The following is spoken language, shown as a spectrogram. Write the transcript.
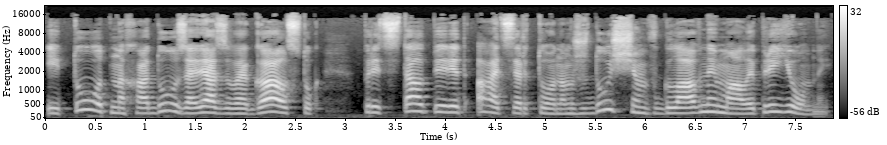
и тот, на ходу, завязывая галстук, предстал перед Атертоном, ждущим в главной малой приемной.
